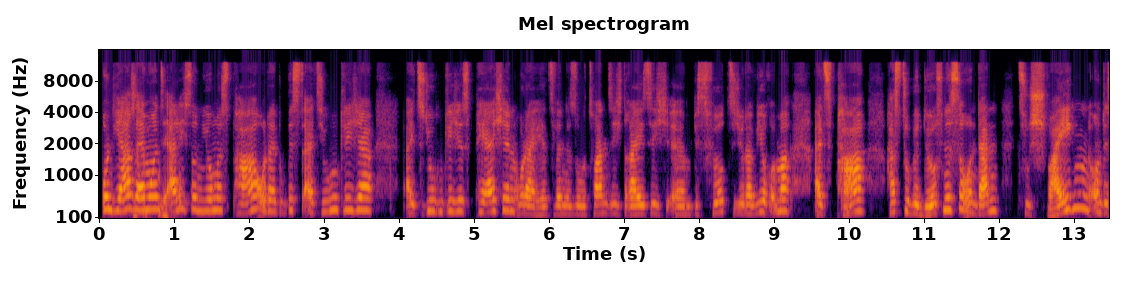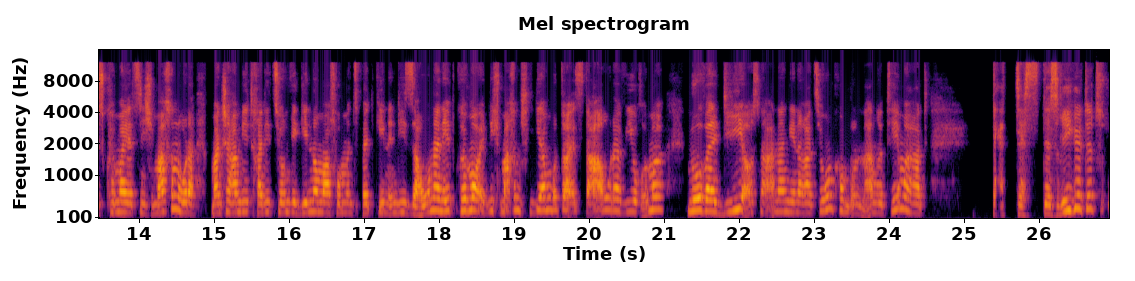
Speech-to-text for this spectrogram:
Und ja, seien wir uns ehrlich, so ein junges Paar oder du bist als Jugendlicher, als jugendliches Pärchen oder jetzt, wenn du so 20, 30 äh, bis 40 oder wie auch immer, als Paar hast du Bedürfnisse und dann zu schweigen und das können wir jetzt nicht machen oder manche haben die Tradition, wir gehen nochmal vorm ins Bett gehen in die Sauna. Nee, können wir heute nicht machen, Schwiegermutter ist da oder wie auch immer, nur weil die aus einer anderen Generation kommt und ein anderes Thema hat. Das, das, das riegelt es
